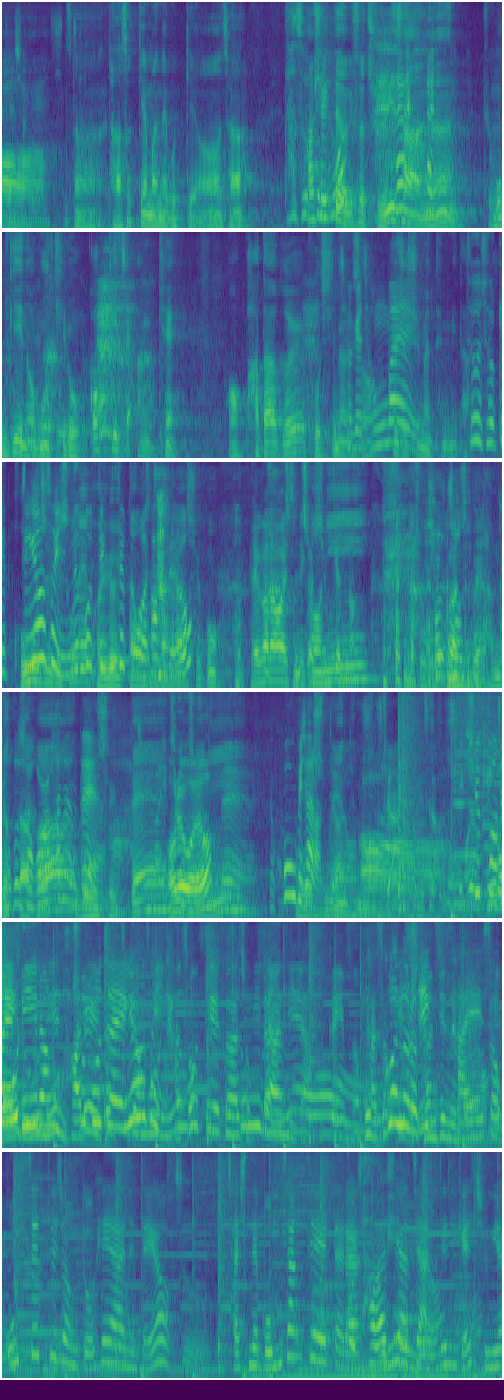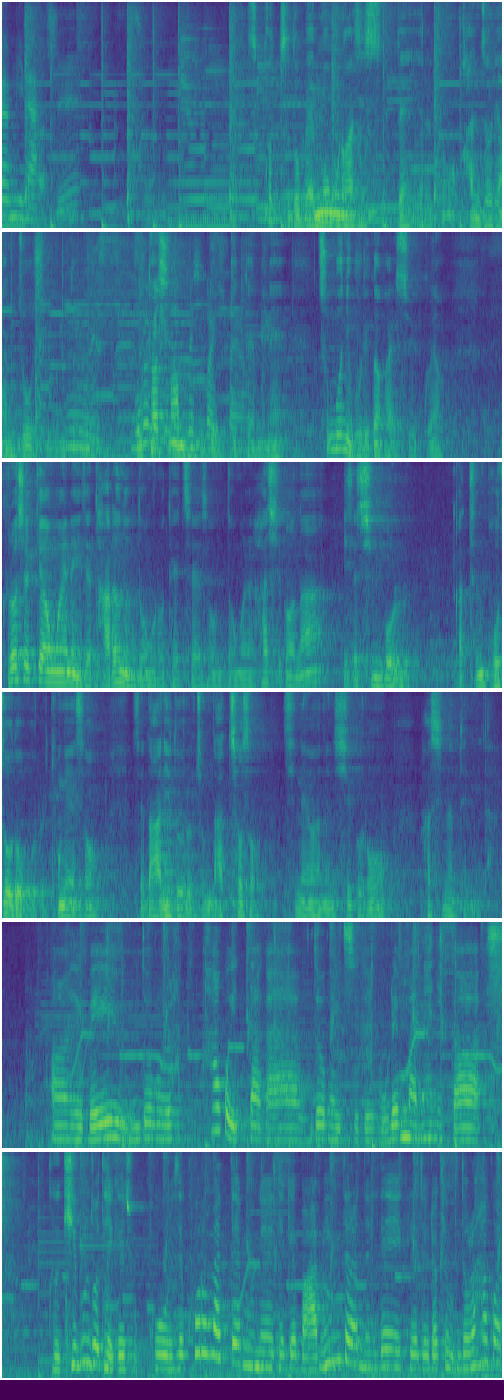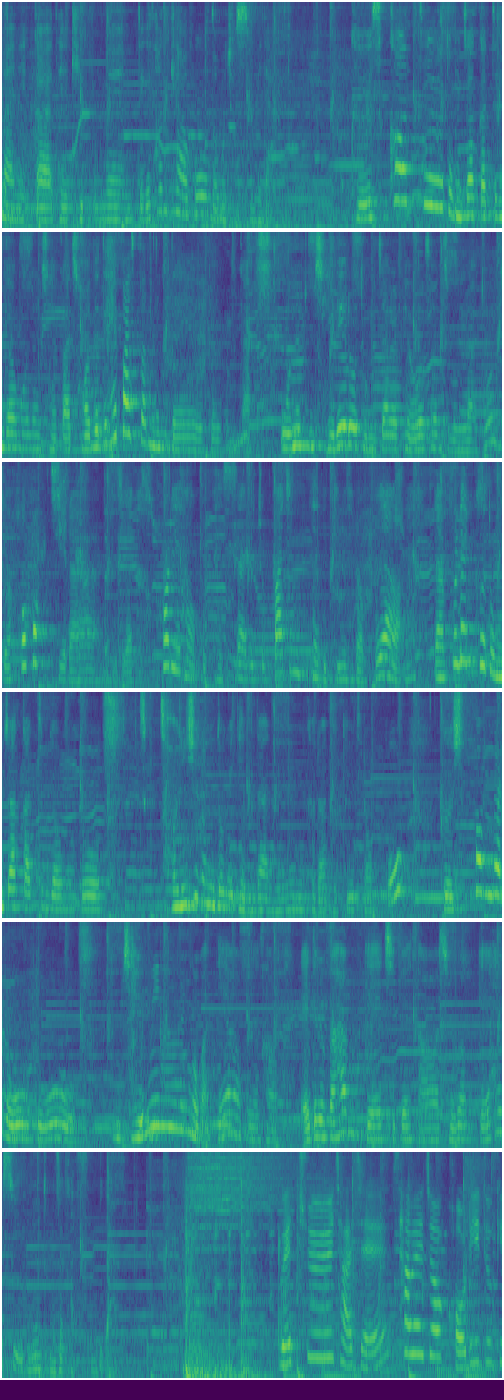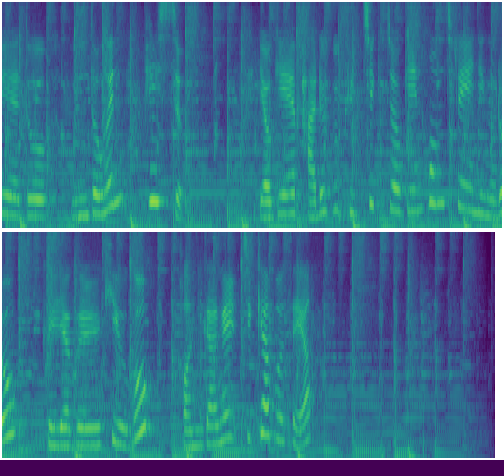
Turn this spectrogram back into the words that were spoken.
자, 다섯 개만 해볼게요. 자, 다섯 하실 개요? 때 여기서 주의사항은 목이 너무 뒤로 꺾이지 않게 어, 바닥을 보시면서 정말 해주시면 됩니다. 저 저렇게 뛰어서 있는 것도 힘들 것 같은데요? 하시고 배가 나와 있으니까 천천히 쉽겠나? 이쪽 저도 고무줄을 당겼다가 놓으실 아, 때 어려워요? 천천히 네. 호흡이 잘 안 돼요. 됩니다. 슈퍼맨 머리랑 로우는 발을 경우 있는 다섯 것도 개가 보통 일이 적당합니다. 아니에요. 그러니까 이 다섯 복근으로 던지는 거예요. 4에서 5세트 정도 해야 하는데요. 쭉 자신의 몸 상태에 따라 어, 잘하시는데요. 무리하지 않는 게 중요합니다. 스쿼트도 맨몸으로 하셨을 때 예를 들어 뭐 관절이 안 좋으신 분들은 음, 무릎이 못좀 하시는 분도 있기. 때문에 충분히 무리가 갈 수 있고요. 그러실 경우에는 이제 다른 운동으로 대체해서 운동을 하시거나 이제 짐볼 같은 보조 도구를 통해서 이제 난이도를 좀 낮춰서 진행하는 식으로 하시면 됩니다. 아, 예, 매일 운동을 하- 하고 있다가 운동을 지금 오랜만에 하니까 그 기분도 되게 좋고 이제 코로나 때문에 되게 마음이 힘들었는데 그래도 이렇게 운동을 하고 나니까 되게 기분은 되게 상쾌하고 너무 좋습니다. 그 스쿼트 동작 같은 경우는 제가 전에도 해봤었는데 그러니까 오늘 좀 제대로 동작을 배워서인지 몰라도 이제 허벅지랑 이제 허리하고 뱃살이 좀 빠진 듯한 느낌이 들었고요. 그다음 플랭크 동작 같은 경우도 전신 운동이 된다는 그런 느낌이 들었고 그 superman row도 좀 재미있는 것 같아요. 그래서 애들과 함께 집에서 즐겁게 할 수 있는 동작 같습니다. 외출 자제, 사회적 거리두기에도 운동은 필수. 여기에 바르고 규칙적인 홈 트레이닝으로 근력을 키우고 건강을 지켜보세요.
